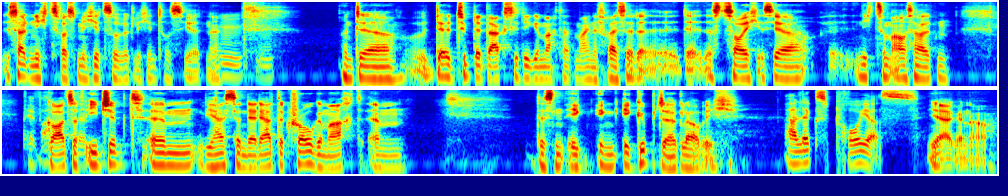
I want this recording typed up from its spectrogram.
ist halt nichts, was mich jetzt so wirklich interessiert, ne? Mhm. Und der, der Typ, der Dark City gemacht hat, meine Fresse, der, der, das Zeug ist ja nicht zum Aushalten. Gods of Egypt, ähm, wie heißt denn der? Der hat The Crow gemacht. Ähm, das ist ein Ä Ägypter, glaube ich. Alex Proyas. Ja, genau.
